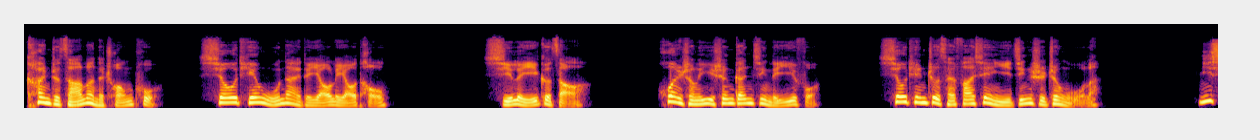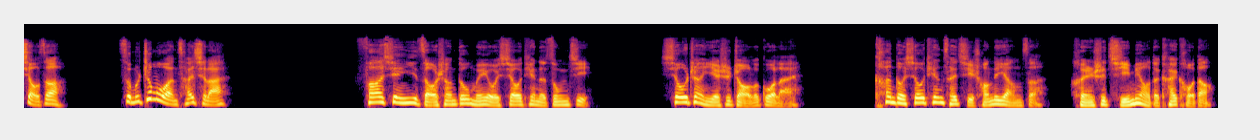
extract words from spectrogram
看着杂乱的床铺，萧天无奈的摇了摇头。洗了一个澡，换上了一身干净的衣服，萧天这才发现已经是正午了。你小子怎么这么晚才起来？发现一早上都没有萧天的踪迹，肖战也是找了过来，看到萧天才起床的样子，很是奇妙的开口道：“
